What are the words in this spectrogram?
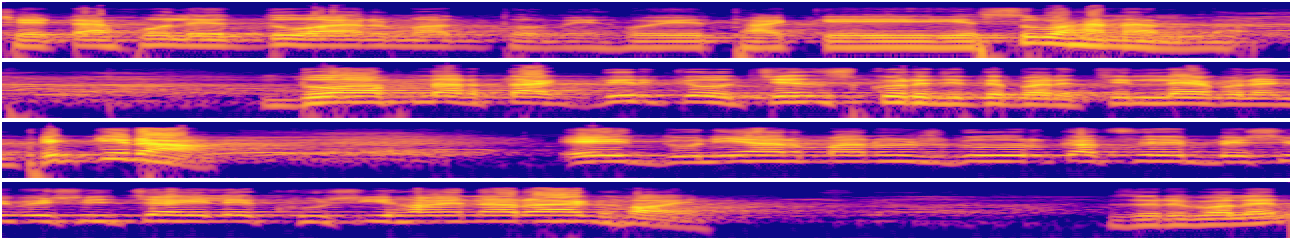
সেটা হলে দোয়ার মাধ্যমে হয়ে থাকে। সুবহানাল্লাহ। দোয়া আপনার তাকদিরকেও চেঞ্জ করে দিতে পারে, চিল্লায় বলেন, ঠিক কিনা? এই দুনিয়ার মানুষগুলোর কাছে বেশি বেশি চাইলে খুশি হয় না, রাগ হয়? জোরে বলেন।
